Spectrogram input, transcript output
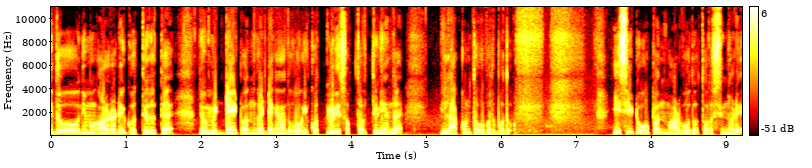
ಇದು ನಿಮಗೆ ಆಲ್ರೆಡಿ ಗೊತ್ತಿರುತ್ತೆ. ನೀವು ಮಿಡ್ ನೈಟ್ ಒಂದು ಗಂಟೆಗೆ ಏನಾದರೂ ಹೋಗಿ ಕೊತ್ತಂಬರಿ ಸೊಪ್ಪು ತರ್ತೀನಿ ಅಂದರೆ ಇಲ್ಲಿ ಹಾಕ್ಕೊಂಡು ತೊಗೊಬರ್ಬೋದು. ಈ ಸೀಟು ಓಪನ್ ಮಾಡ್ಬೋದು, ತೋರಿಸ್ತೀನಿ ನೋಡಿ.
